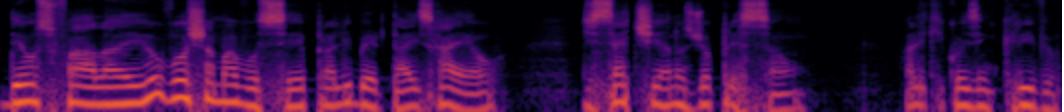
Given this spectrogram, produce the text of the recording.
Deus fala: Eu vou chamar você para libertar Israel de sete anos de opressão. Olha que coisa incrível.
